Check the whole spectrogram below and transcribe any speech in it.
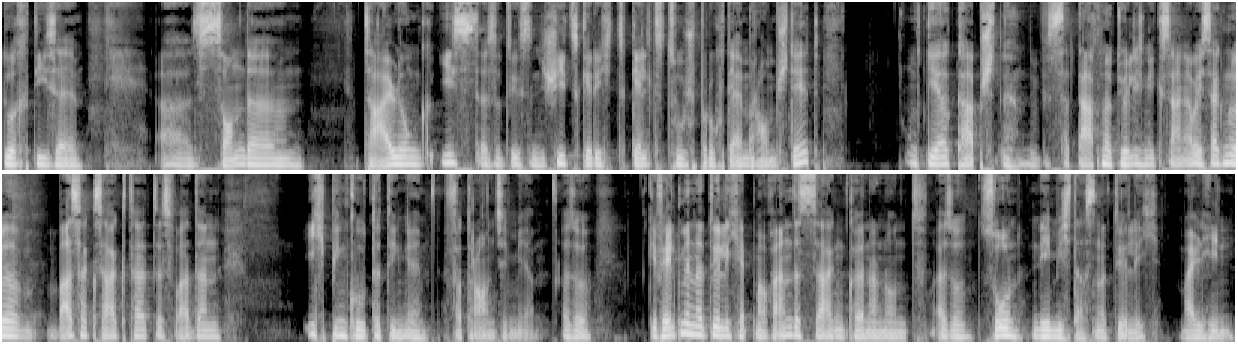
durch diese äh, Sonder, Zahlung ist, also diesen Schiedsgericht-Geldzuspruch, der im Raum steht. Und Georg Kapsch darf natürlich nichts sagen, aber ich sage nur, was er gesagt hat, das war dann, ich bin guter Dinge, vertrauen Sie mir. Also gefällt mir natürlich, hätte man auch anders sagen können und also so nehme ich das natürlich mal hin.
